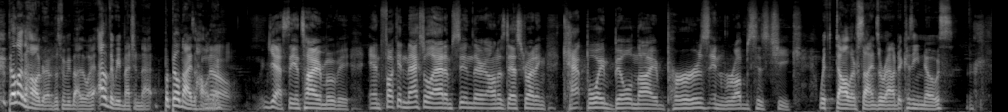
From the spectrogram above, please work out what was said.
forgot. Bill Nye's a hologram in this movie, by the way. I don't think we've mentioned that, but Bill Nye's a hologram. No. Yes, the entire movie. And fucking Maxwell Atoms sitting there on his desk writing Catboy Bill Nye purrs and rubs his cheek. with dollar signs around it because he knows.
